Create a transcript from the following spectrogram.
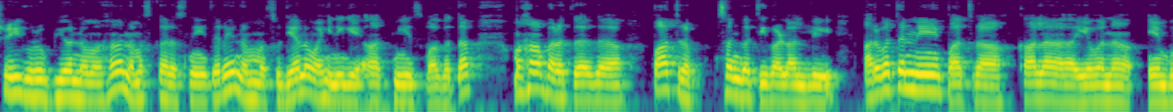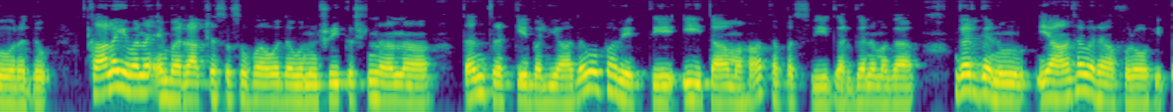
ಶ್ರೀ ಗುರುಭ್ಯೋ ನಮಃ. ನಮಸ್ಕಾರ ಸ್ನೇಹಿತರೆ, ನಮ್ಮ ಸುದ್ಯಾನ ವಾಹಿನಿಗೆ ಆತ್ಮೀಯ ಸ್ವಾಗತ. ಮಹಾಭಾರತದ ಪಾತ್ರ ಸಂಗತಿಗಳಲ್ಲಿ ಅರವತ್ತನೇ ಪಾತ್ರ ಕಾಲಯವನ ಎಂಬುವರದು. ಕಾಲಯವನ ಎಂಬ ರಾಕ್ಷಸ ಸ್ವಭಾವದವನು ಶ್ರೀಕೃಷ್ಣನ ತಂತ್ರಕ್ಕೆ ಬಲಿಯಾದ ಒಬ್ಬ ವ್ಯಕ್ತಿ. ಈತ ಮಹಾ ತಪಸ್ವಿ ಗರ್ಗನ ಮಗ. ಗರ್ಗನು ಯಾದವರ ಪುರೋಹಿತ.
